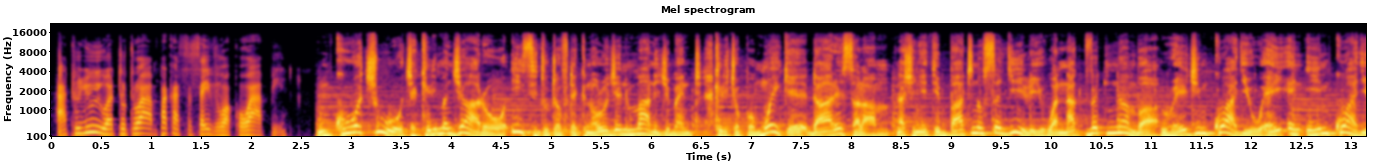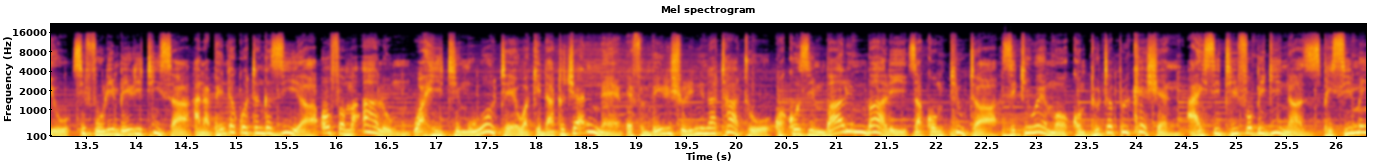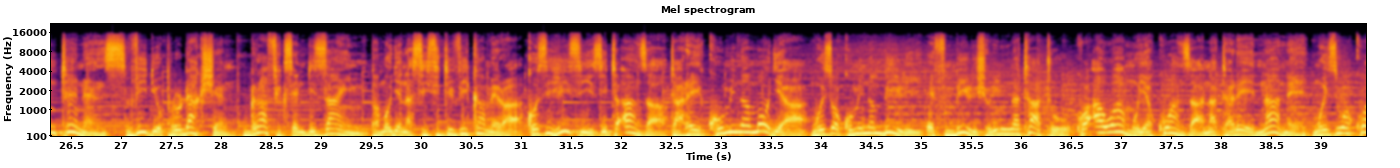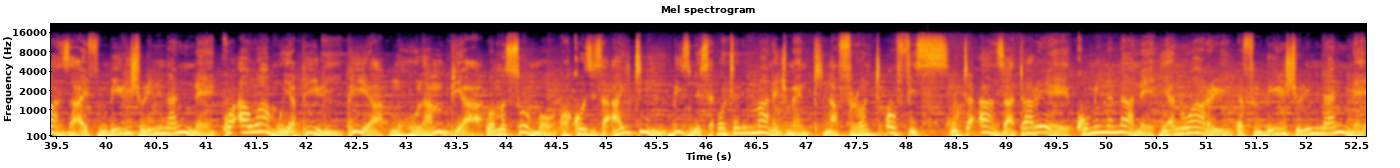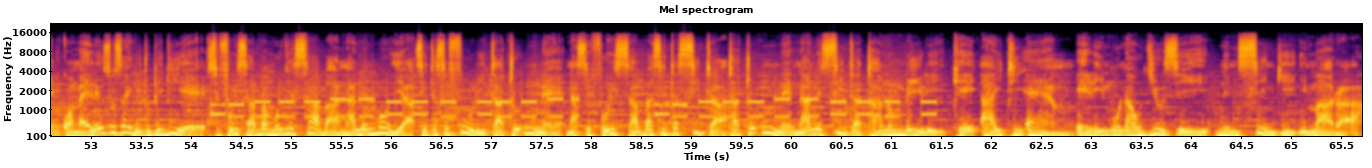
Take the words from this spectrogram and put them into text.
Hatujui watoto hao mpaka sasa hivi wako wapi. Mkuu wa chuo cha Kilimanjaro Institute of Technology and Management kilichopo Mwenge, Dar es Salaam na chenye thibati na usajili wa NACTVET number Regi mkwaju ane mkwaju 029 anapenda kuwatangazia ofa maalum wahitimu wote wa kidato cha 4 2023 kwa kozi mbalimbali mbali za kompyuta zikiwemo computer application, ICT for beginners, PC maintenance, video production, graphics and design pamoja na CCTV camera. Kozi hizi zitaanza tarehe 11 mwezi wa 12 2023 kwa awamu ya kwanza na tarehe 8 mwezi wa kwanza 2024 kwa awamu ya pili. Pia mhula mpya wa masomo kwa kozi za IT, Business, Hotel Management na Front Office utaanza tarehe 18 Januari 2024. Kwa maelezo zaidi tupigie 0717816034 na 0766348652. KITM, elimu na ujuzi ni msingi imara.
